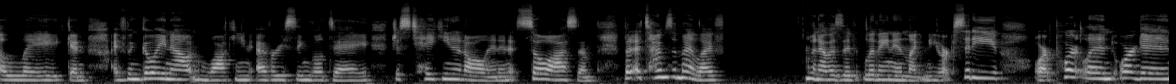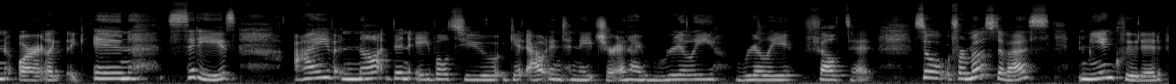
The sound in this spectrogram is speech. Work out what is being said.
a lake. And I've been going out and walking every single day, just taking it all in, and it's so awesome. But at times in my life, when I was living in like New York City or Portland, Oregon, or like, like in cities, I've not been able to get out into nature and I really, really felt it. So, for most of us, me included,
